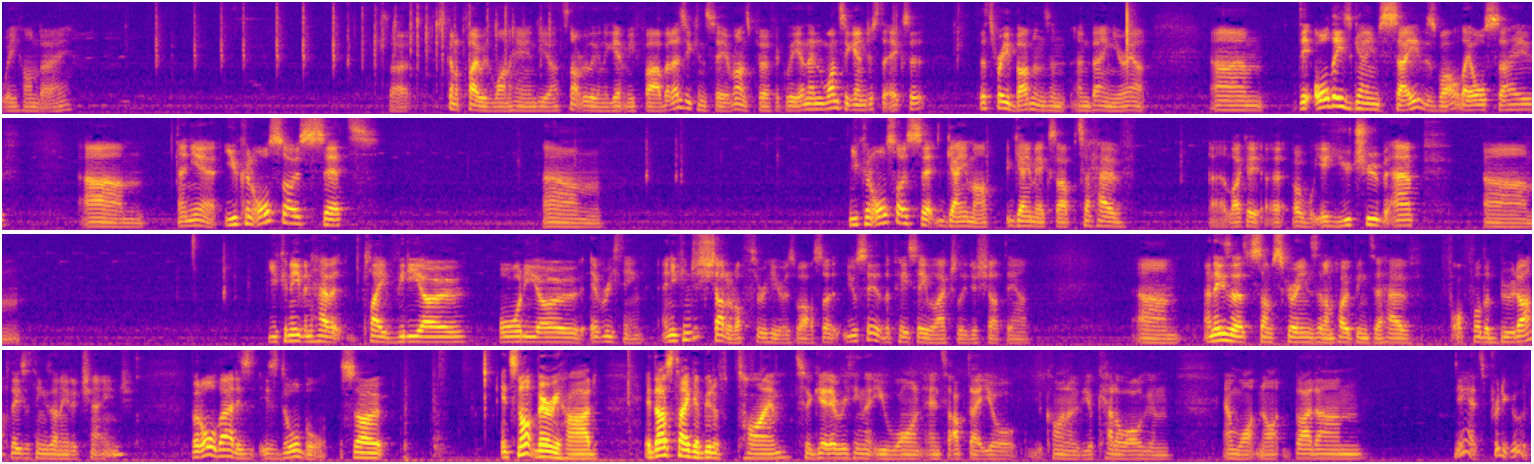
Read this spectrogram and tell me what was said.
Wii Hyundai. So, just going to play with one hand here. It's not really going to get me far, but as you can see, it runs perfectly. And then once again, just to exit, the three buttons and, and bang, you're out. Um, the, all these games save as well. They all save. Um, and yeah, you can also set... Um, you can also set Game Up, GameEx up to have uh, like a, a, a, YouTube app. Um, you can even have it play video, audio, everything, and you can just shut it off through here as well. So you'll see that the PC will actually just shut down. Um, and these are some screens that I'm hoping to have for, for the boot up. These are things I need to change, but all that is is doable. So it's not very hard it does take a bit of time to get everything that you want and to update your, your kind of your catalog and and whatnot. But um, yeah, it's pretty good.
